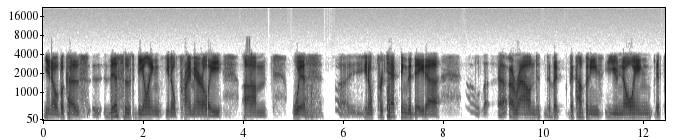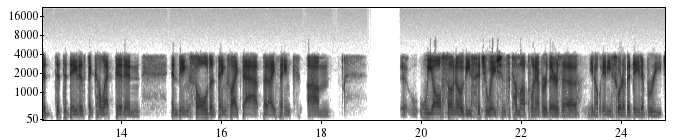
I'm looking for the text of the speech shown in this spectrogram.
you know, because this is dealing, you know, primarily um, with uh, you know protecting the data uh, around the the companies you knowing if the that the data has been collected and and being sold and things like that but i think um, we also know these situations come up whenever there's a you know any sort of a data breach.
